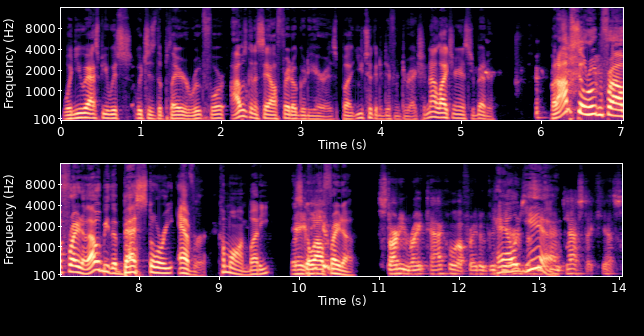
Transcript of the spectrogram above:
When you asked me which which is the player to root for, I was going to say Alfredo Gutierrez, but you took it a different direction. I liked your answer better. but I'm still rooting for Alfredo. That would be the best story ever. Come on, buddy. Let's hey, go Alfredo. Starting right tackle Alfredo Gutierrez. Hell yeah. Fantastic. Yes.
